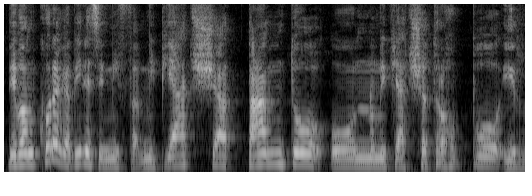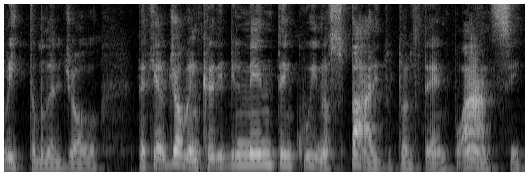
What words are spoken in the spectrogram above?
Devo ancora capire se mi, fa, mi piaccia tanto o non mi piaccia troppo il ritmo del gioco. Perché è un gioco incredibilmente in cui non spari tutto il tempo, anzi,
